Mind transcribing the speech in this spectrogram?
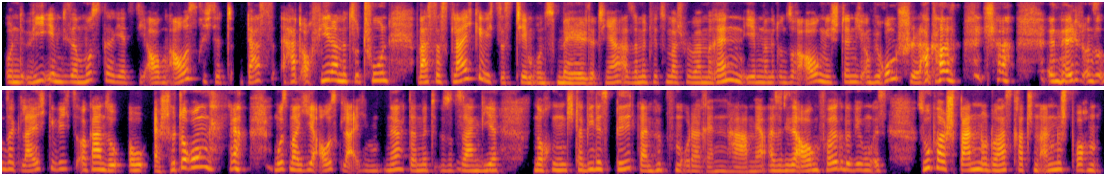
Und wie eben dieser Muskel jetzt die Augen ausrichtet, das hat auch viel damit zu tun, was das Gleichgewichtssystem uns meldet. Ja, also damit wir zum Beispiel beim Rennen eben, damit unsere Augen nicht ständig irgendwie rumschlackern, ja, meldet uns unser Gleichgewichtsorgan so, oh, Erschütterung, ja, muss man hier ausgleichen, ne, damit sozusagen wir noch ein stabiles Bild beim Hüpfen oder Rennen haben. Ja, also diese Augenfolgebewegung ist super spannend und du hast gerade schon angesprochen,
